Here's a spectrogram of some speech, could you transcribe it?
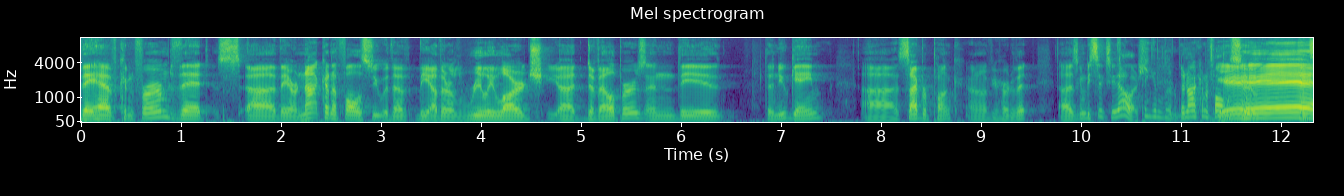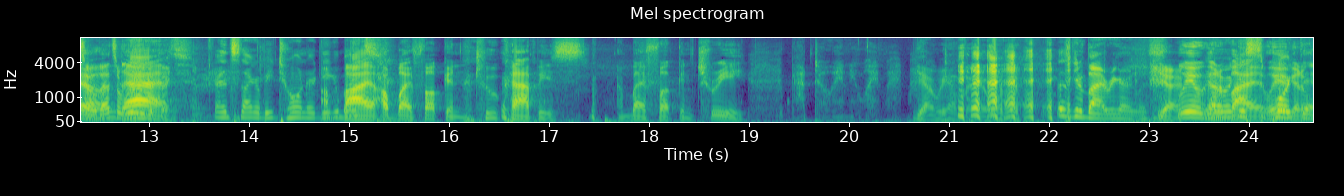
They have confirmed that uh, they are not going to follow suit with the, the other really large uh, developers, and the the new game, uh, Cyberpunk. I don't know if you heard of it. Uh, is going to be sixty dollars. They're not going to follow Yeah. suit. And so that's a really that. good thing. And it's not gonna be 200 I'll gigabytes. buy I'll buy fucking two copies. I'll buy fucking three. Got to anyway, man. Yeah, we have to. Yeah, we have to. I was gonna buy it regardless. Yeah. We were gonna we're buy gonna it. We were support gonna them,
